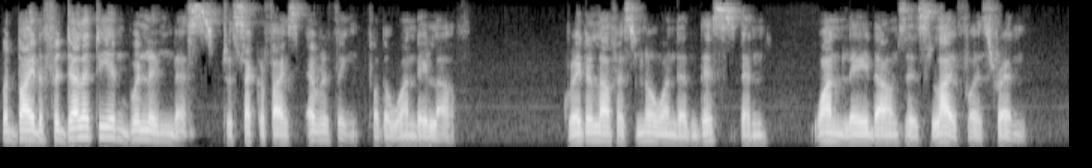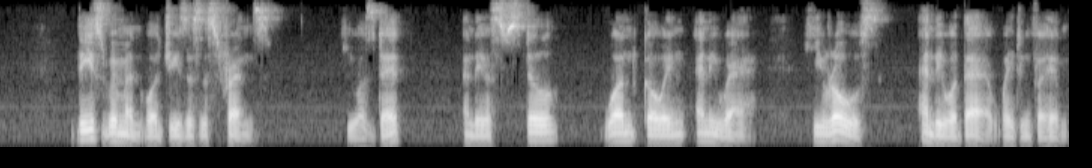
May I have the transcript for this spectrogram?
but by the fidelity and willingness to sacrifice everything for the one they love. Greater love has no one than this, than one lay down his life for his friend. These women were Jesus' friends. He was dead, and they still weren't going anywhere. He rose, and they were there waiting for him.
